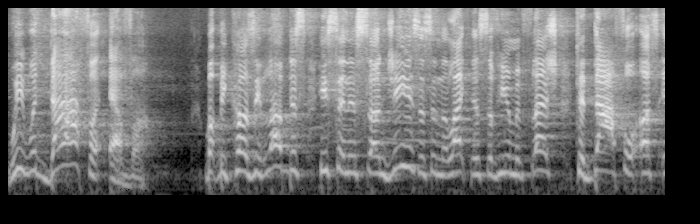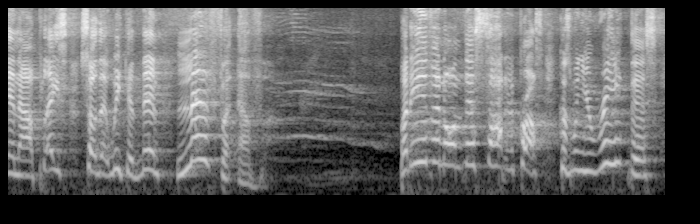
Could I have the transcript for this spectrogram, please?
we would die forever. But because he loved us, he sent his son Jesus in the likeness of human flesh to die for us in our place so that we could then live forever. But even on this side of the cross, because when you read this,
